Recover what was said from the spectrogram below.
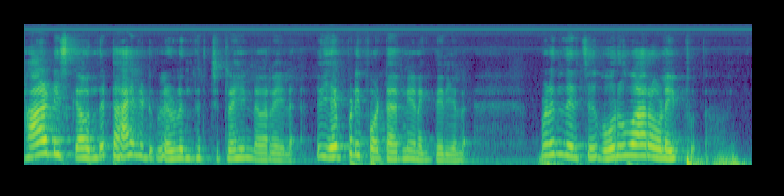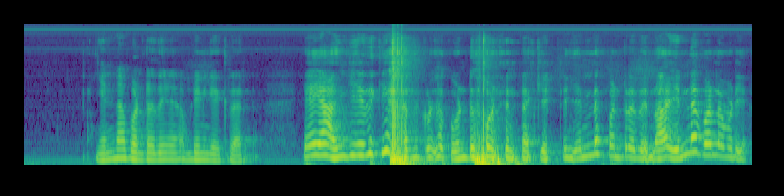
ஹார்ட் டிஸ்கை வந்து டாய்லெட்டுக்குள்ளே விழுந்துருச்சு ட்ரெயினில் வரையில். இது எப்படி போட்டாருன்னு எனக்கு தெரியலை. விழுந்துருச்சு ஒரு வார உழைப்பு. என்ன பண்ணுறது அப்படின்னு கேட்குறாரு ஏய் அங்கே எதுக்கு அதுக்குள்ளே கொண்டு போகணுன்னு நான் கேட்டேன். என்ன பண்ணுறது நான் என்ன பண்ண முடியும்?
